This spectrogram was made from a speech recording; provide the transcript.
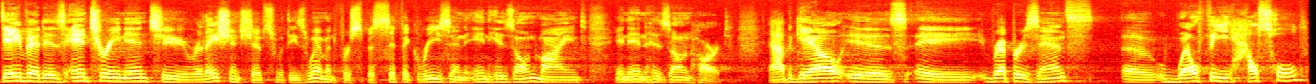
David is entering into relationships with these women for specific reason in his own mind and in his own heart. Abigail is a represents a wealthy household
